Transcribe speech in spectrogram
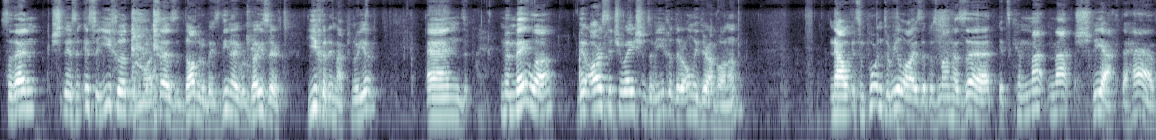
so then there's an Issa Yichud, the Gemara says, the David Beis Dinah were Geyser, yichud im apnuya, and memela, there are situations of yichud that are only derabanan. Now, it's important to realize that Bisman Hazeh, it's kamat not shriach to have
